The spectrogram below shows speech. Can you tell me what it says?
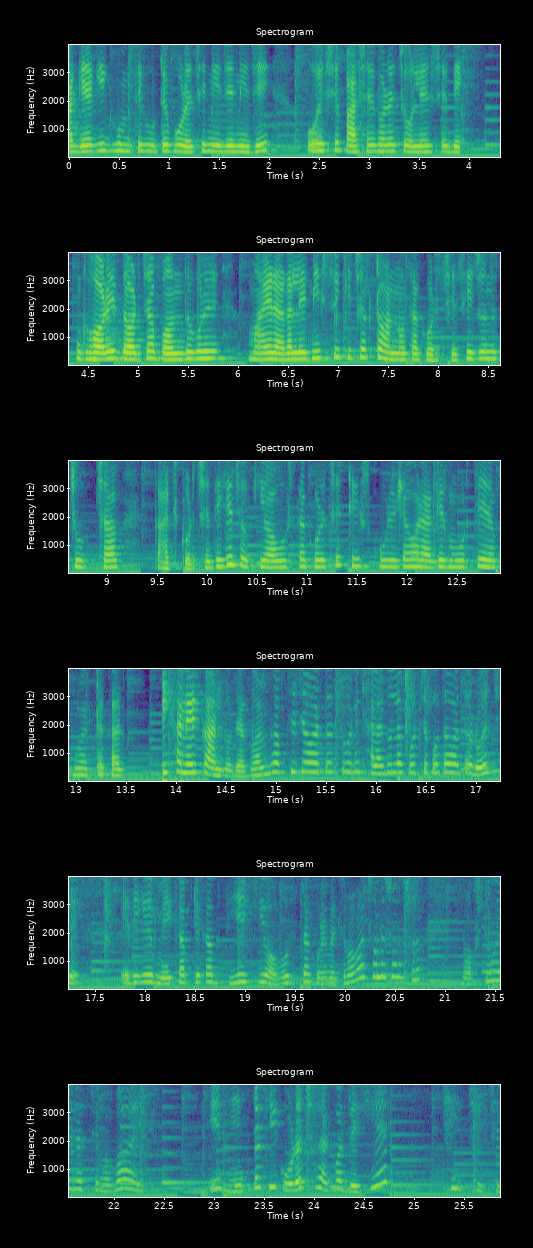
আগে আগেই ঘুম থেকে উঠে পড়েছে নিজে নিজেই। ও এসে পাশের ঘরে চলে এসে দেখ, ঘরের দরজা বন্ধ করে মায়ের আড়ালে নিশ্চয়ই কিছু একটা অন্যতা করছে। সেই জন্য চুপচাপ কাজ করছে। দেখেছ কি অবস্থা করেছে? ঠিক স্কুল যাওয়ার আগের মুহূর্তে এরকম একটা কাজ এখানের কাণ্ড দেখো। আমি ভাবছি যে হয়তো একটুখানি খেলাধুলা করছে, কোথাও হয়তো রয়েছে। এদিকে মেকআপ টেকআপ দিয়ে কি অবস্থা করে ফেলছে। বাবা, চলো চলো চলো। নষ্ট হয়ে যাচ্ছে বাবা এই মুখটা কি করেছ একবার দেখিয়ে? ছি ছি ছি।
